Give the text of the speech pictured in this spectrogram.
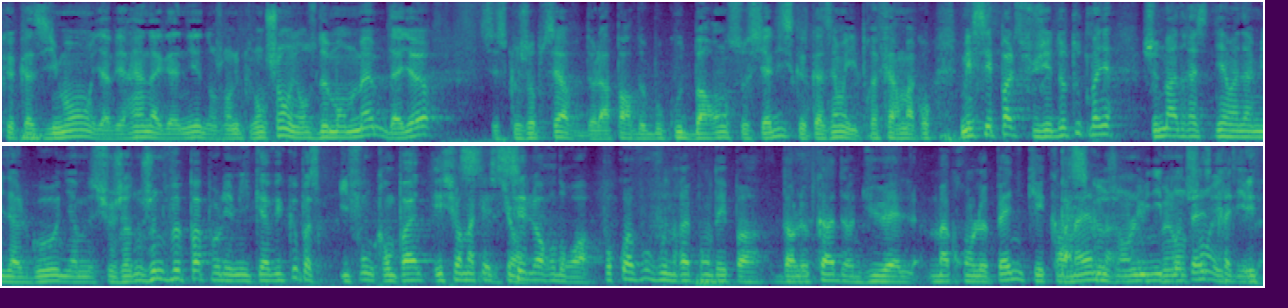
que quasiment il n'y avait rien à gagner dans Jean-Luc Mélenchon. Et on se demande même d'ailleurs C'est ce que j'observe de la part de beaucoup de barons socialistes que quasiment ils préfèrent Macron. Mais c'est pas le sujet. De toute manière, je ne m'adresse ni à Mme Hidalgo ni à M. Jadot. Je ne veux pas polémiquer avec eux parce qu'ils font campagne. Et sur ma question, c'est leur droit. Pourquoi vous vous ne répondez pas dans le cas d'un duel Macron-Le Pen qui est quand même une hypothèse crédible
